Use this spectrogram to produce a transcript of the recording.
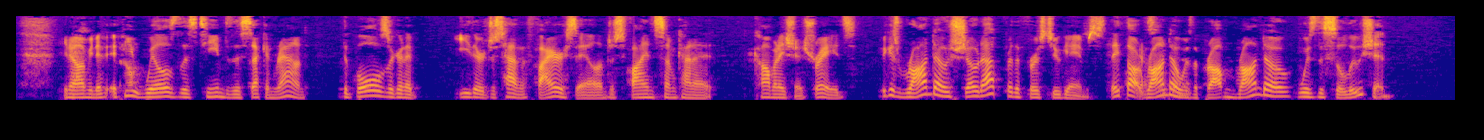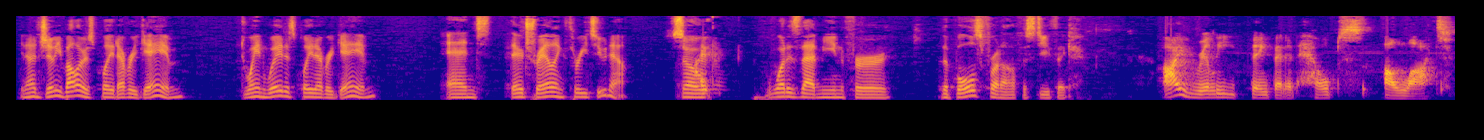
you know, I mean, if, if he wills this team to the second round, the Bulls are going to either just have a fire sale and just find some kind of combination of trades. Because Rondo showed up for the first two games. They thought Yes, Rondo was the problem. Rondo was the solution. You know, Jimmy Butler has played every game. Dwyane Wade has played every game. And they're trailing 3-2 now. So I- what does that mean for the Bulls front office, do you think? I really think that it helps a lot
